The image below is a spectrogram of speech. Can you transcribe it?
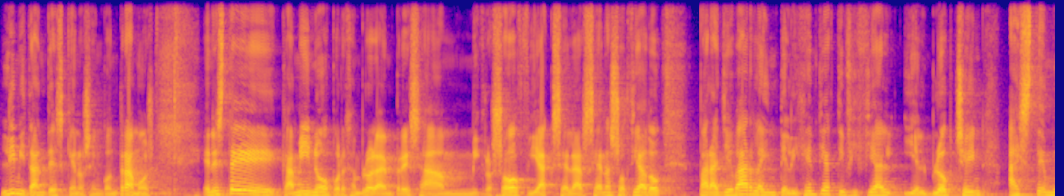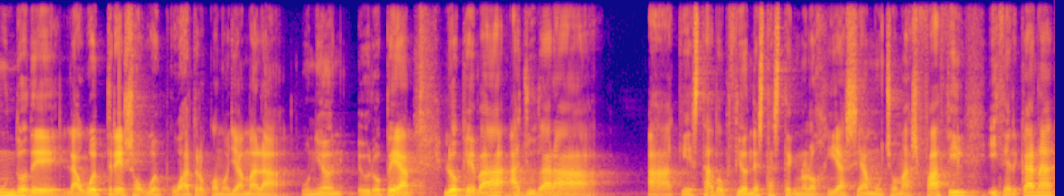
limitantes que nos encontramos. En este camino, por ejemplo, la empresa Microsoft y Axelar se han asociado para llevar la inteligencia artificial y el blockchain a este mundo de la Web 3 o Web 4, como llama la Unión Europea, lo que va a ayudar a a que esta adopción de estas tecnologías sea mucho más fácil y cercana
